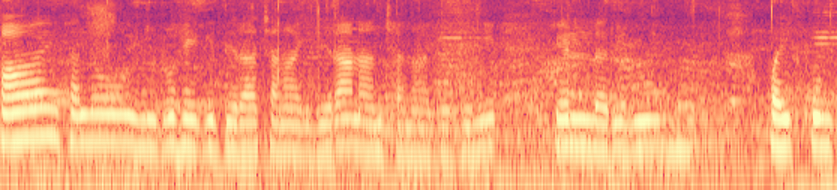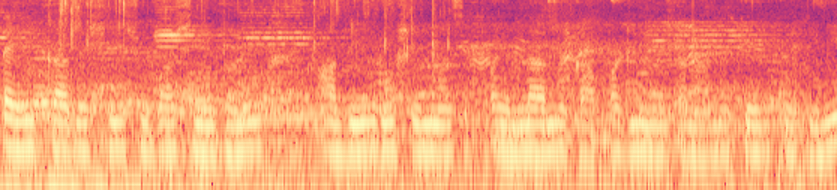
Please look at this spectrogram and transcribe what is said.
ಹಾಯ್ ಹಲೋ ಎಲ್ಲರೂ ಹೇಗಿದ್ದೀರಾ? ಚೆನ್ನಾಗಿದ್ದೀರಾ? ನಾನು ಚೆನ್ನಾಗಿದ್ದೀನಿ. ಎಲ್ಲರಿಗೂ ವೈಕುಂಠ ಏಕಾದಶಿಯ ಶುಭಾಶಯಗಳು. ಆ ದೇವರು, ಶ್ರೀನಿವಾಸಪ್ಪ ಎಲ್ಲರನ್ನೂ ಕಾಪಾಡಲಿ ಅಂತ ನಾನು ಕೇಳ್ಕೊತೀನಿ.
